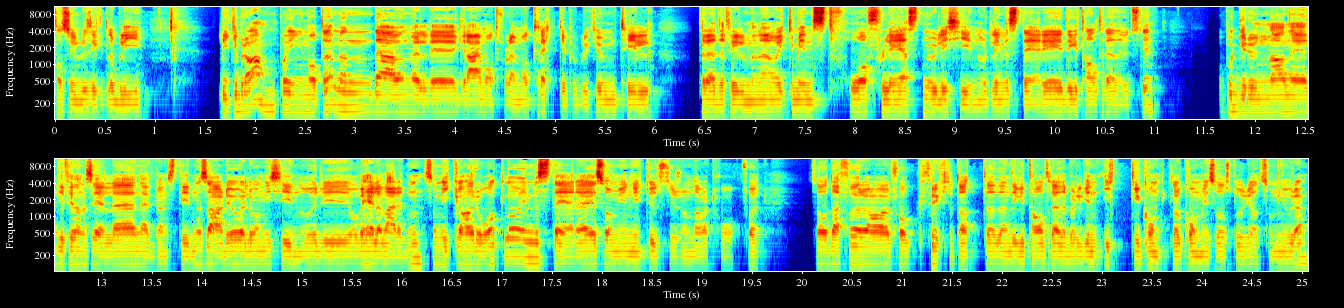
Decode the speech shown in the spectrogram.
sannsynligvis ikke til å bli like bra, på ingen måte, men det er jo en veldig grei måte for dem å trekke publikum til 3D-filmene, og ikke minst få flest mulig kinoer til å investere i digital 3D-utstyr. Og Pga. de finansielle nedgangstidene så er det jo veldig mange kinoer i, over hele verden som ikke har råd til å investere i så mye nytt utstyr som det har vært håp for. Så Derfor har folk fryktet at eh, den digitale 3D-bølgen ikke kom til å komme i så stor grad som den gjorde.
